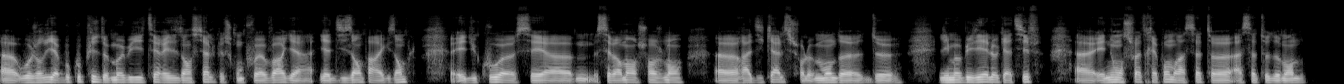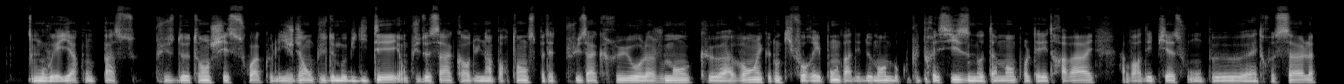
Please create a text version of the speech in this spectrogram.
où aujourd'hui il y a beaucoup plus de mobilité résidentielle que ce qu'on pouvait avoir il y a il y a dix ans par exemple et du coup c'est c'est vraiment un changement radical sur le monde de l'immobilier locatif et nous on souhaite répondre à cette à cette demande. Vous voulez dire qu'on passe plus de temps chez soi, que les gens ont plus de mobilité et en plus de ça accordent une importance peut-être plus accrue au logement qu'avant et que donc il faut répondre à des demandes beaucoup plus précises, notamment pour le télétravail, avoir des pièces où on peut être seul,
